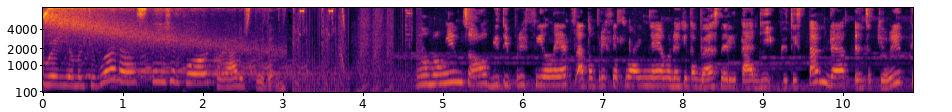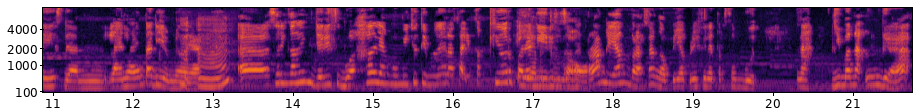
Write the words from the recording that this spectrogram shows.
Radio Mercu Buana, Station for Creative Student. Ngomongin soal beauty privilege atau privilege lainnya yang udah kita bahas dari tadi, beauty standard, insecurities, dan lain-lain tadi ya Mel ya. Mm-mm. Eh, sering kali menjadi sebuah hal yang memicu timbulnya rasa insecure pada Iya, diri seseorang yang merasa nggak punya privilege tersebut. Nah, gimana enggak?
